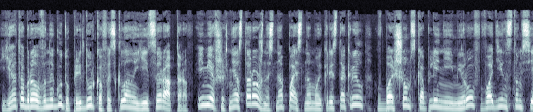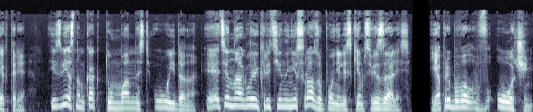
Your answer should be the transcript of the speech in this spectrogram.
Я отобрал в Инегуту придурков из клана яйцерапторов, имевших неосторожность напасть на мой крестокрыл в большом скоплении миров в 11 секторе, известном как Туманность Уидона. Эти наглые кретины не сразу поняли, с кем связались. Я пребывал в очень,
